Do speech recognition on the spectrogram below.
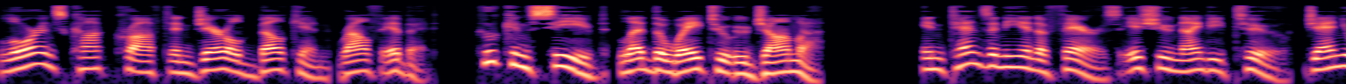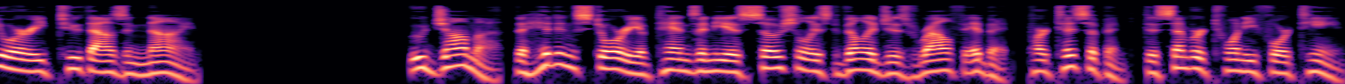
Lawrence Cockcroft and Gerald Belkin, Ralph Ibbott. Who conceived, led the way to Ujamaa? In Tanzanian Affairs Issue 92, January 2009. Ujamaa, The Hidden Story of Tanzania's Socialist Villages Ralph Ibbott, Participant, December 2014.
